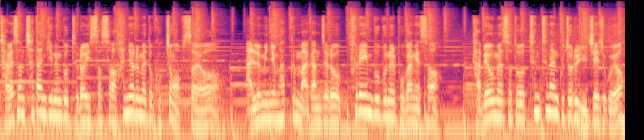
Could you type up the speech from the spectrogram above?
자외선 차단 기능도 들어 있어서 한여름에도 걱정 없어요. 알루미늄 합금 마감재로 프레임 부분을 보강해서 가벼우면서도 튼튼한 구조를 유지해주고요.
